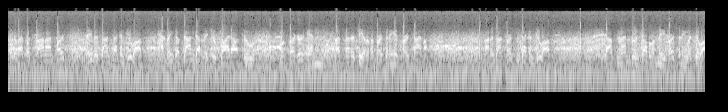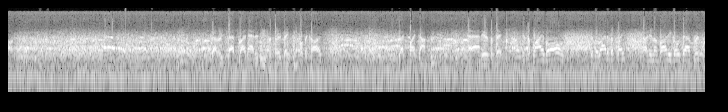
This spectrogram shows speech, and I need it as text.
So that puts Brown on first, Davis on second, two out, and brings up Don Gutteridge, who flied out to Berger in left center field in the first inning, his first time up. Runners on first and second, two out. Thompson ran into trouble in the first inning with two outs. Gutteridge bats right-handed. He's the third baseman for the Cards. Stretched by Thompson. And here's the pitch. It's a fly ball to the right of the plate. Ernie Lombardi goes after it,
